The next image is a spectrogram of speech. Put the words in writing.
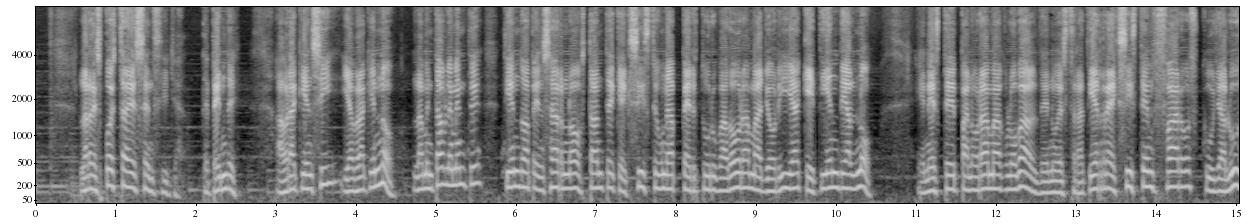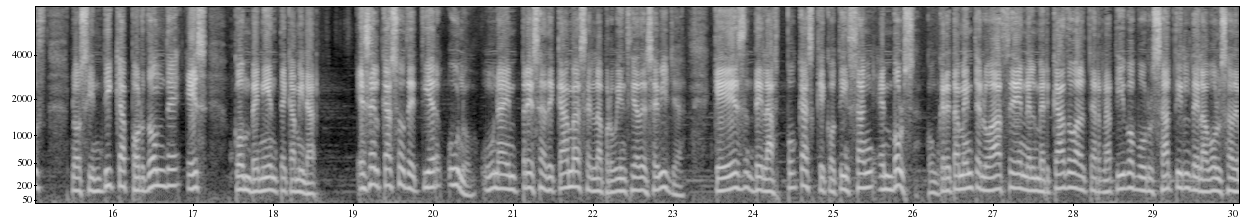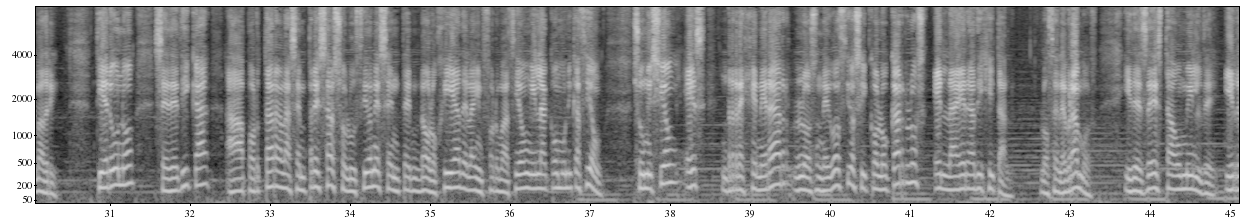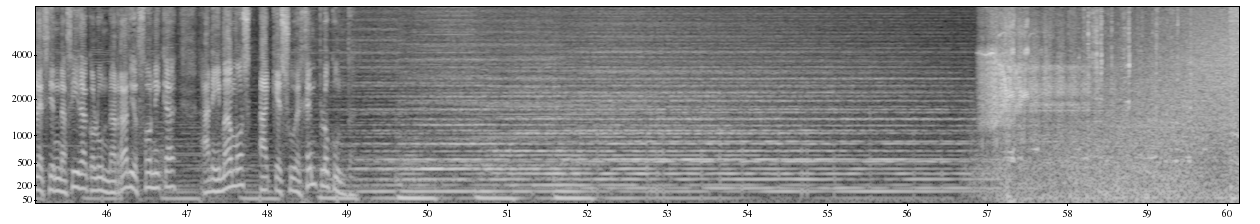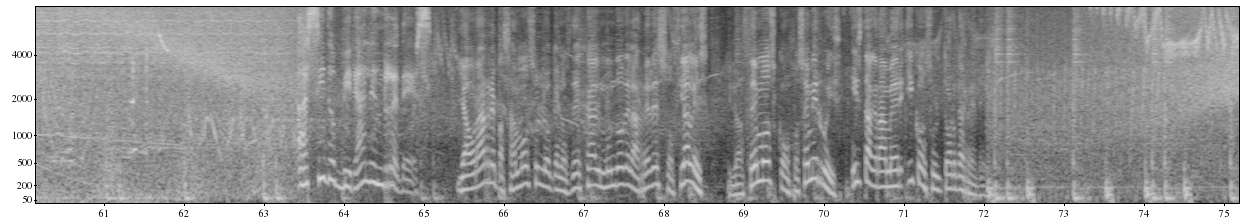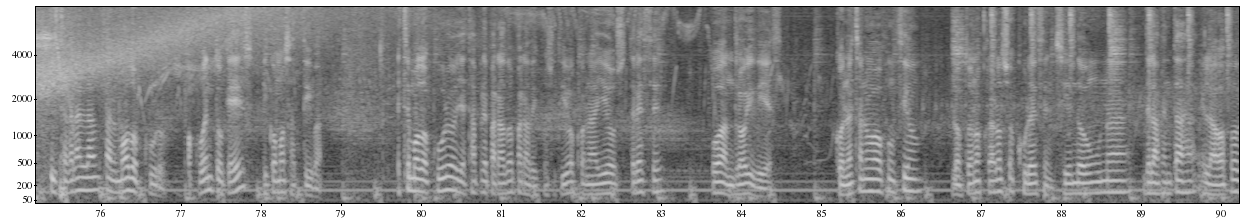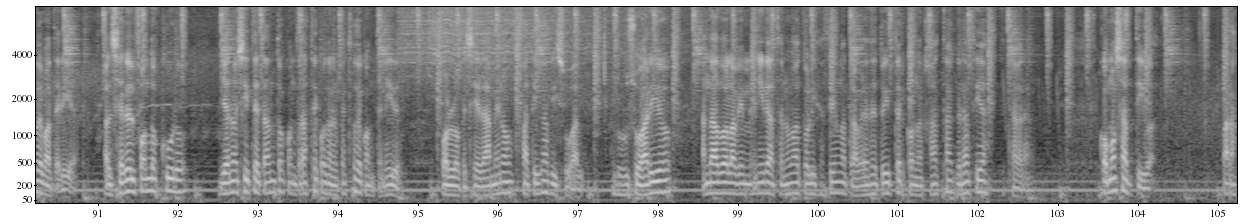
La respuesta es sencilla, depende. Habrá quien sí y habrá quien no. Lamentablemente, tiendo a pensar, no obstante, que existe una perturbadora mayoría que tiende al no. En este panorama global de nuestra Tierra existen faros cuya luz nos indica por dónde es conveniente caminar. Es el caso de Tier 1, una empresa de camas en la provincia de Sevilla, que es de las pocas que cotizan en bolsa. Concretamente lo hace en el mercado alternativo bursátil de la Bolsa de Madrid. Tier 1 se dedica a aportar a las empresas soluciones en tecnología de la información y la comunicación. Su misión es regenerar los negocios y colocarlos en la era digital lo celebramos y desde esta humilde y recién nacida columna radiofónica animamos a que su ejemplo cunda. Ha sido viral en redes. Y ahora repasamos lo que nos deja el mundo de las redes sociales y lo hacemos con José Mi Ruiz, Instagramer y consultor de redes. Instagram lanza el modo oscuro. Os cuento qué es y cómo se activa. Este modo oscuro ya está preparado para dispositivos con iOS 13 o Android 10. Con esta nueva función, los tonos claros se oscurecen, siendo una de las ventajas el ahorro de batería. Al ser el fondo oscuro, ya no existe tanto contraste con el resto de contenido, por lo que se da menos fatiga visual. Los usuarios han dado la bienvenida a esta nueva actualización a través de Twitter con el hashtag gracias Instagram. ¿Cómo se activa? Para,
